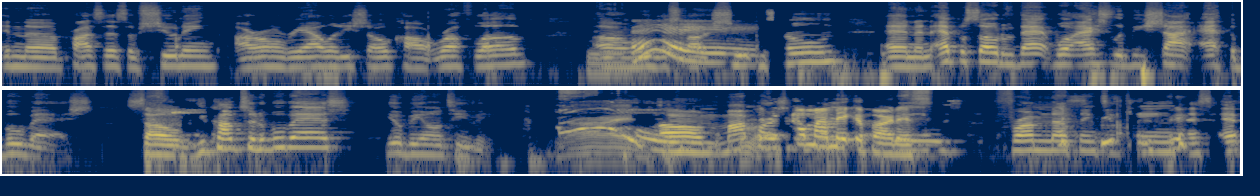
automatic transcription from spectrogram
in the process of shooting our own reality show called Rough Love. Um, we will start shooting soon, and an episode of that will actually be shot at the Boo Bash. So you come to the Boo Bash, you'll be on TV. Ooh. Um, my Come on. personal Come my makeup artist. is from nothing to king. That's F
